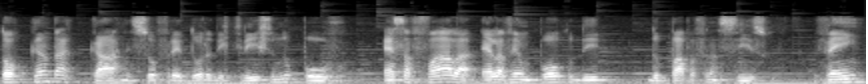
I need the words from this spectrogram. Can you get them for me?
tocando a carne sofredora de Cristo no povo essa fala, ela vem um pouco de, do Papa Francisco. Vem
